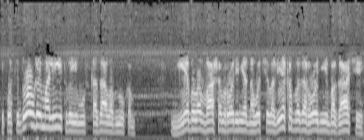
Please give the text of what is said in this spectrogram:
и после долгой молитвы ему сказала внукам, «Не было в вашем роде ни одного человека благороднее и богаче,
